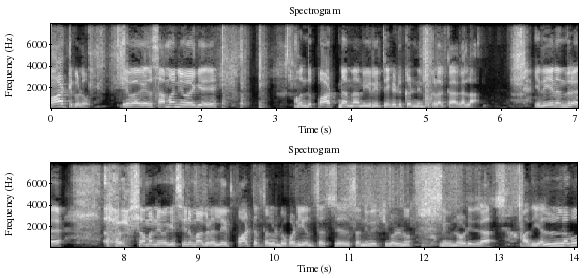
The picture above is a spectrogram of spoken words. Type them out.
ಪಾಟ್ಗಳು ಇವಾಗ ಇದು ಸಾಮಾನ್ಯವಾಗಿ ಒಂದು ಪಾಟ್ನ ನಾನು ಈ ರೀತಿ ಹಿಡ್ಕೊಂಡು ನಿಂತ್ಕೊಳ್ಳೋಕ್ಕಾಗಲ್ಲ ಇದು ಏನಂದ್ರೆ ಸಾಮಾನ್ಯವಾಗಿ ಸಿನಿಮಾಗಳಲ್ಲಿ ಪಾಟ್ ತಗೊಂಡು ಹೊಡೆಯುವಂಥ ಸನ್ನಿವೇಶಗಳನ್ನು ನೀವು ನೋಡಿದ್ರ? ಅದು ಎಲ್ಲವೂ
